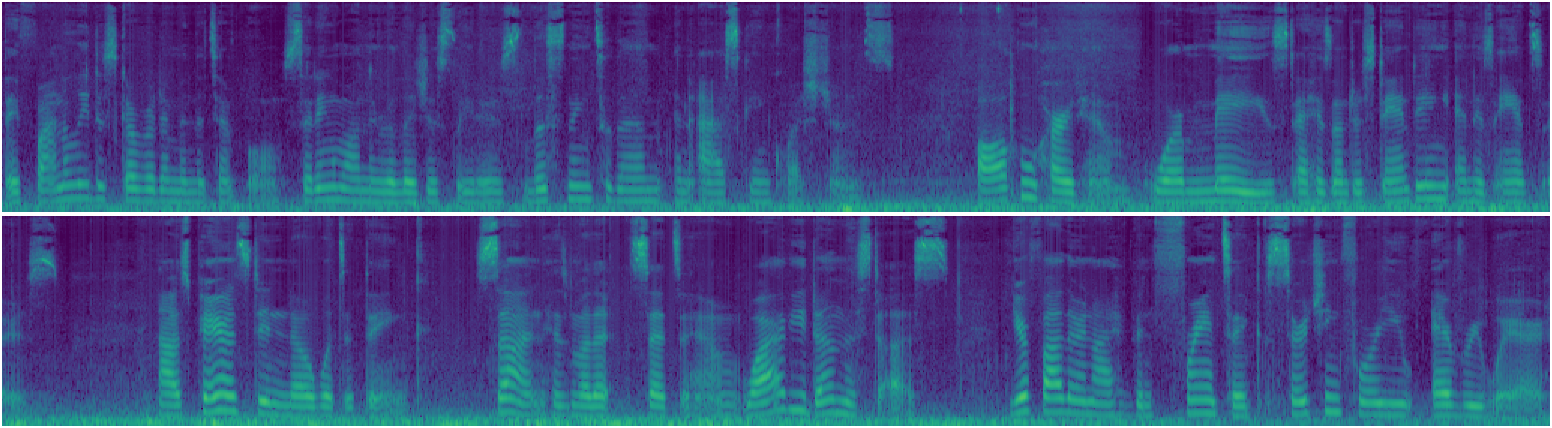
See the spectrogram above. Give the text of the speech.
they finally discovered him in the temple, sitting among the religious leaders, listening to them and asking questions. All who heard him were amazed at his understanding and his answers. Now, his parents didn't know what to think. Son, his mother said to him, Why have you done this to us? Your father and I have been frantic, searching for you everywhere.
